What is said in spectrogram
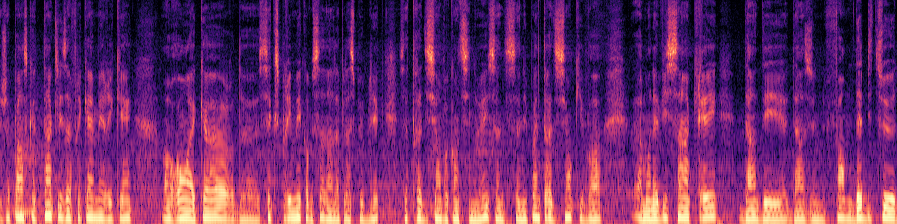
Je, pense que tant que les Africains américains auront à cœur de s'exprimer comme ça dans la place publique, cette tradition va continuer. Ce, n'est pas une tradition qui va, à mon avis, s'ancrer dans, dans une forme d'habitude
